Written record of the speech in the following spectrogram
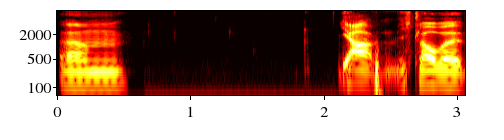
Ähm, ja, ich glaube,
